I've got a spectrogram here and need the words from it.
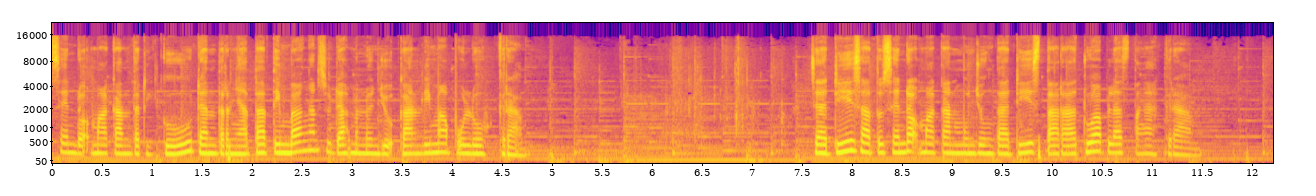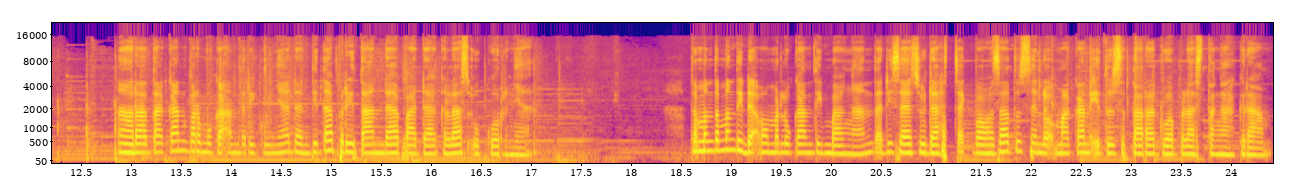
sendok makan terigu dan ternyata timbangan sudah menunjukkan 50 gram. Jadi satu sendok makan munjung tadi setara 12,5 gram. Nah ratakan permukaan terigunya dan kita beri tanda pada gelas ukurnya. Teman-teman tidak memerlukan timbangan Tadi saya sudah cek bahwa satu sendok makan itu setara 12,5 gram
